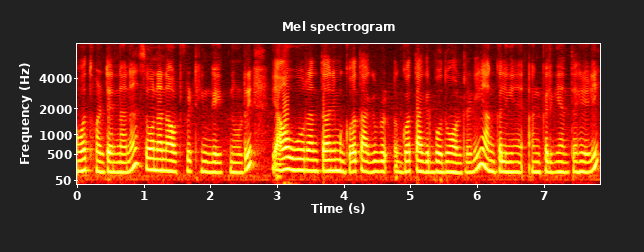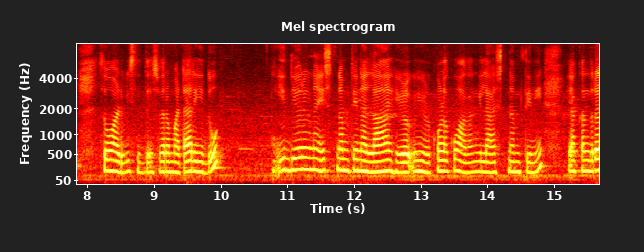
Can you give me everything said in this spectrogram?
ಅವತ್ತು ಹೊಂಟೇನೆ ನಾನು. ಸೊ ನನ್ನ ಔಟ್ಫಿಟ್ ಹಿಂಗೈತೆ ನೋಡ್ರಿ. ಯಾವ ಊರಂತ ನಿಮ್ಗೆ ಗೊತ್ತಾಗಿ, ಗೊತ್ತಾಗಿರ್ಬೋದು ಆಲ್ರೆಡಿ ಅಂಕಲ್ಗೆ ಅಂಕಲ್ಗೆ ಅಂತ ಹೇಳಿ. ಸೊ ಅಡವಿ ಸಿದ್ದೇಶ್ವರ ಮಠ ರೀ ಇದು. ಈ ದೇವ್ರಿಗೆ ನಾ ಎಷ್ಟು ನಂಬ್ತೀನಲ್ಲ ಹೇಳ್ ಹೇಳ್ಕೊಳಕ್ಕೂ ಆಗಂಗಿಲ್ಲ ಅಷ್ಟು ನಂಬ್ತೀನಿ. ಯಾಕಂದ್ರೆ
